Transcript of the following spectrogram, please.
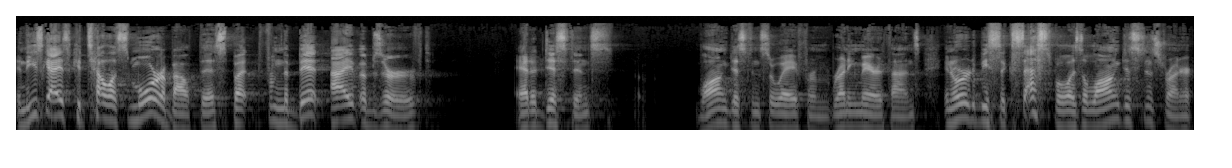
And these guys could tell us more about this, but from the bit I've observed at a distance, long distance away from running marathons, in order to be successful as a long distance runner,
